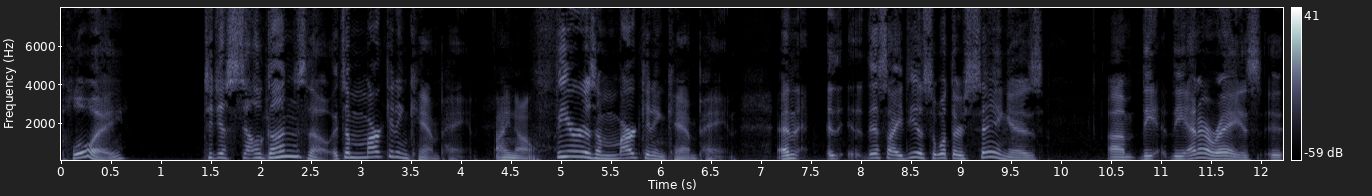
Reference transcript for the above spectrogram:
ploy to just sell guns, though. It's a marketing campaign. I know. Fear is a marketing campaign, and uh, this idea. So what they're saying is, um, the the NRA is, uh,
